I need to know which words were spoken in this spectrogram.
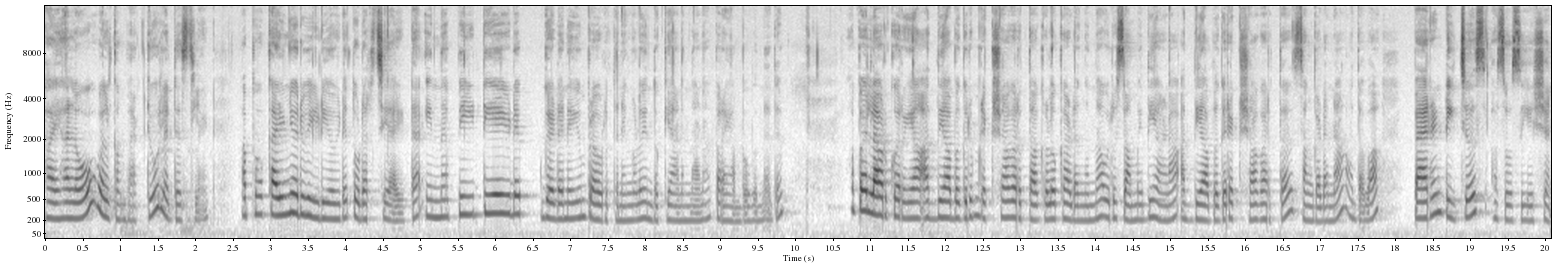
Hi hello welcome back to latest line അപ്പോൾ കഴിഞ്ഞൊരു വീഡിയോയുടെ തുടർച്ചയായിട്ട് ഇന്ന് പി ടി എയുടെ ഘടനയും പ്രവർത്തനങ്ങളും എന്തൊക്കെയാണെന്നാണ് പറയാൻ പോകുന്നത്. അപ്പോൾ എല്ലാവർക്കും അറിയാം അധ്യാപകരും രക്ഷാകർത്താക്കളും ഒക്കെ അടങ്ങുന്ന ഒരു സമിതിയാണ് അധ്യാപക രക്ഷാകർത്ത സംഘടന അഥവാ പാരന്റ് ടീച്ചേഴ്സ് അസോസിയേഷൻ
